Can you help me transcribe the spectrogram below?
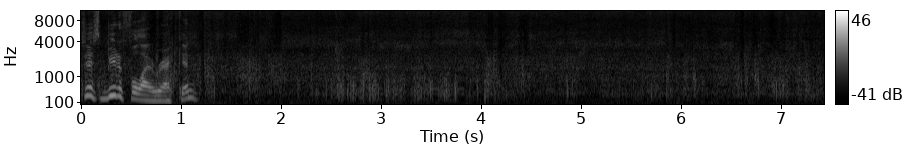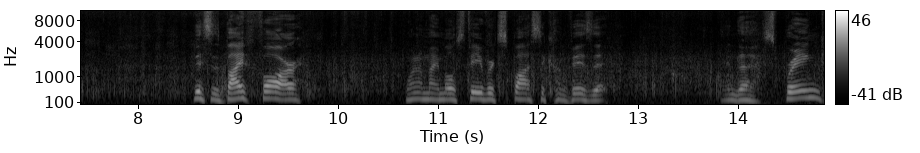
Just beautiful, I reckon. This is by far one of my most favorite spots to come visit in the spring,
